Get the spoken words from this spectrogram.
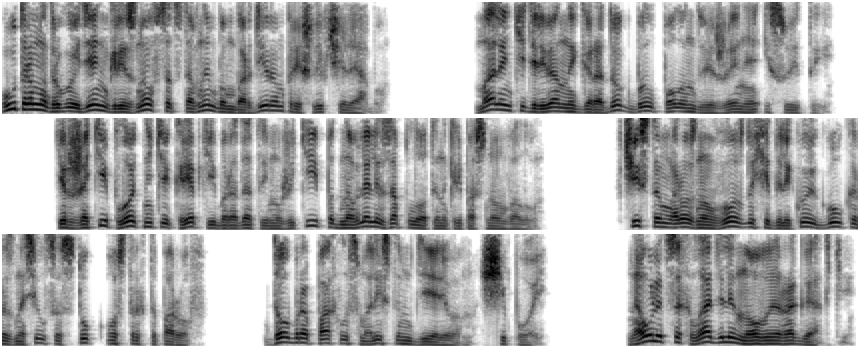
Утром на другой день Грязнов с отставным бомбардиром пришли в Челябу. Маленький деревянный городок был полон движения и суеты. Киржаки, плотники, крепкие бородатые мужики подновляли заплоты на крепостном валу. В чистом морозном воздухе далеко и гулко разносился стук острых топоров. Добро пахло смолистым деревом, щепой. На улицах ладили новые рогатки.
